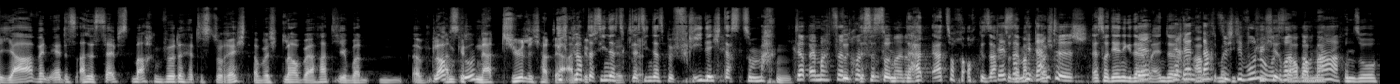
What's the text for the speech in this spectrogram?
ja, wenn er das alles selbst machen würde, hättest du recht, aber ich glaube, er hat jemanden. Äh, Glaubst du? Natürlich hat er. Ich glaube, dass ihn das, dass ihn das befriedigt, das zu machen. Ich glaube, er macht es dann So, das trotzdem ist so, immer noch. der hat, er hat doch auch gesagt, Der ist so, zum Beispiel- pedantisch. Er ist doch derjenige, der, Der- am Ende der rennt nachts durch die Wohnung Küche und sauber macht und so.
